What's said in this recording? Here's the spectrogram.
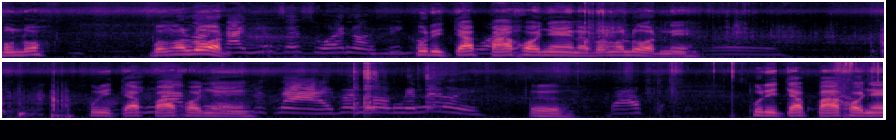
เบิ่งดูเบิ่งเอาโลดตายยิ้มสวยๆหน่อยสิผู้ที่จับปลาคอใหญ่น่ะเบิ่งเอาโลดนี่ผู้ที่จับปลาคอใหญ่นายเพิ่นเบิ่งได้ไหมเอ่ยเออตาผู้ที่จับปลาคอใหญ่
